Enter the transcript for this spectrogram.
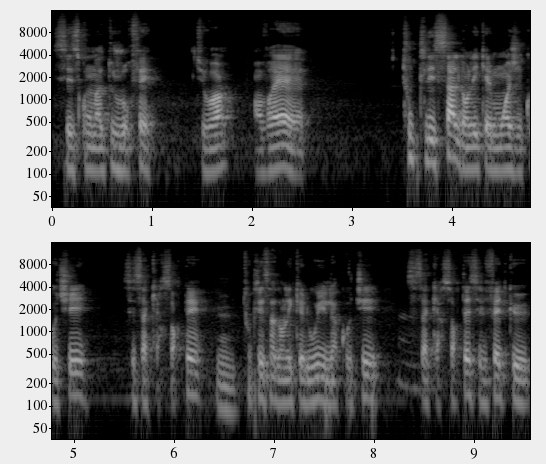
c'est ce qu'on a toujours fait. Tu vois, en vrai, toutes les salles dans lesquelles moi j'ai coaché, c'est ça qui ressortait. Mm. Toutes les salles dans lesquelles Will il a coaché, c'est ça qui ressortait. C'est le fait que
